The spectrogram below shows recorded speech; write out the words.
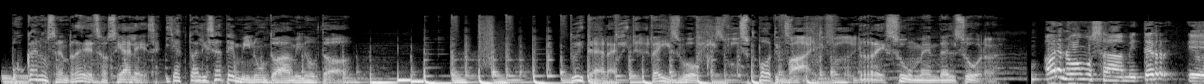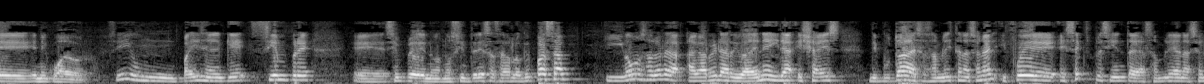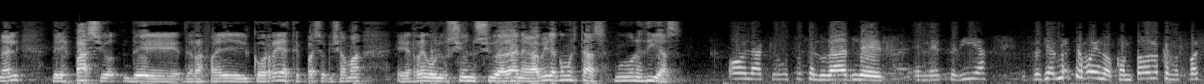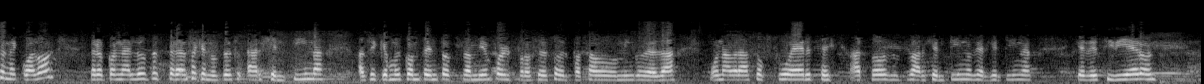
Búscanos en redes sociales y actualizate minuto a minuto. Twitter, Facebook, Spotify, Resumen del Sur. Ahora nos vamos a meter eh, en Ecuador, ¿sí? un país en el que siempre, eh, siempre nos interesa saber lo que pasa y vamos a hablar a, Gabriela Rivadeneira. Ella es diputada, es asambleísta nacional y fue es expresidenta de la Asamblea Nacional del espacio de, Rafael Correa, este espacio que llama eh, Revolución Ciudadana. Gabriela, ¿cómo estás? Muy buenos días. Hola, qué gusto saludarles en este día, especialmente bueno, con todo lo que nos pasa en Ecuador, pero con la luz de esperanza que nos da Argentina, así que muy contentos también por el proceso del pasado domingo, de verdad, un abrazo fuerte a todos los argentinos y argentinas que decidieron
